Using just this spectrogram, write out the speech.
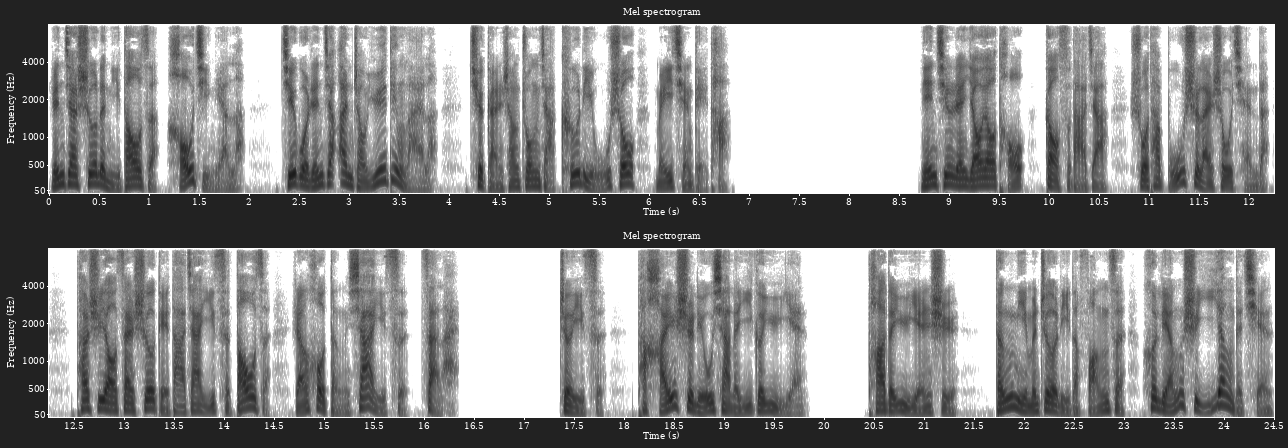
人家赊了你刀子好几年了，结果人家按照约定来了，却赶上庄稼颗粒无收，没钱给他。年轻人摇摇头，告诉大家说：“他不是来收钱的，他是要再赊给大家一次刀子，然后等下一次再来。这一次，他还是留下了一个预言。他的预言是：等你们这里的房子和粮食一样的钱，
